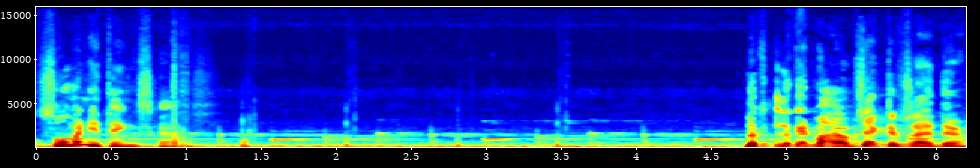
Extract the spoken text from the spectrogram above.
So many things, guys. Look look at my objectives right there.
